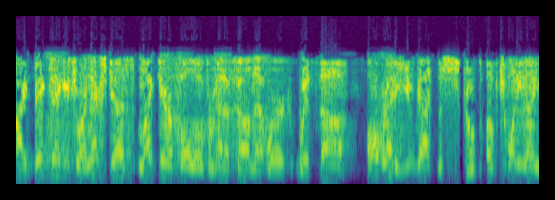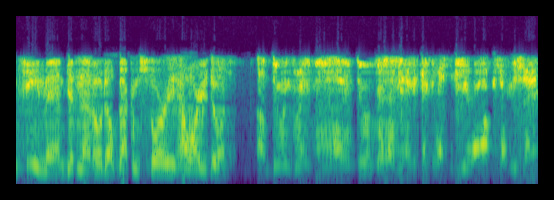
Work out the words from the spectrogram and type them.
All right, big thank you to our next guest, Mike Garafolo from NFL Network. With uh, already, you've got the scoop of 2019, man. Getting that Odell Beckham story. How are you doing? I'm doing great, man. I am doing great. I mean, I can take the rest of the year off. Is that what you're saying?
